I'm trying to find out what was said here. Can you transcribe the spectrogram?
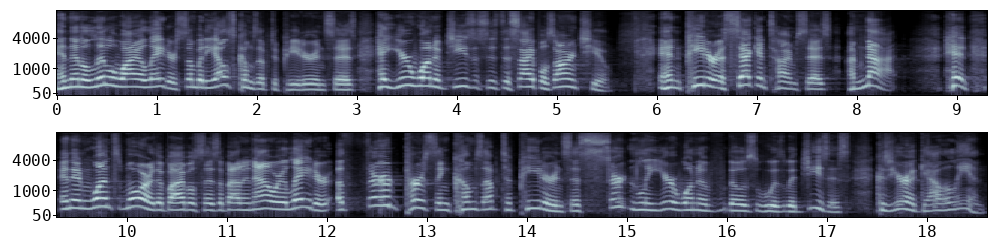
And then a little while later, somebody else comes up to Peter and says, Hey, you're one of Jesus' disciples, aren't you? And Peter, a second time, says, I'm not. And, and then once more, the Bible says about an hour later, a third person comes up to Peter and says, Certainly you're one of those who was with Jesus because you're a Galilean.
